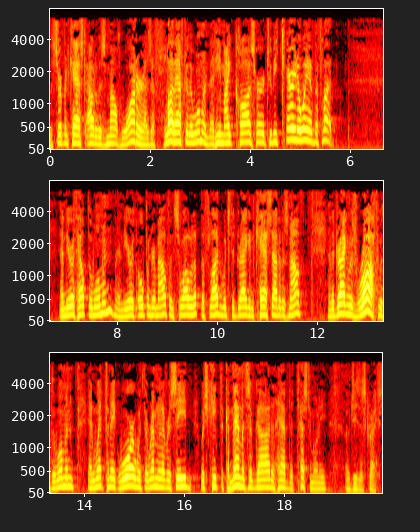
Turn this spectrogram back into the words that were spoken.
And the serpent cast out of his mouth water as a flood after the woman, that he might cause her to be carried away of the flood. And the earth helped the woman, and the earth opened her mouth and swallowed up the flood which the dragon cast out of his mouth. And the dragon was wroth with the woman and went to make war with the remnant of her seed, which keep the commandments of God and have the testimony of Jesus Christ.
